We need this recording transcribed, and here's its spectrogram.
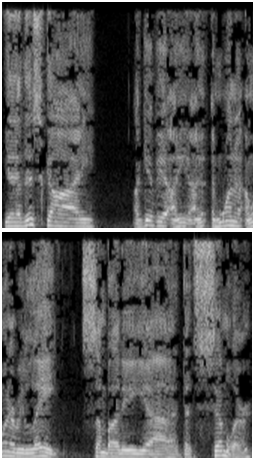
yeah, this guy, I'll give you, I, want to, I want to relate somebody, uh, that's similar.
